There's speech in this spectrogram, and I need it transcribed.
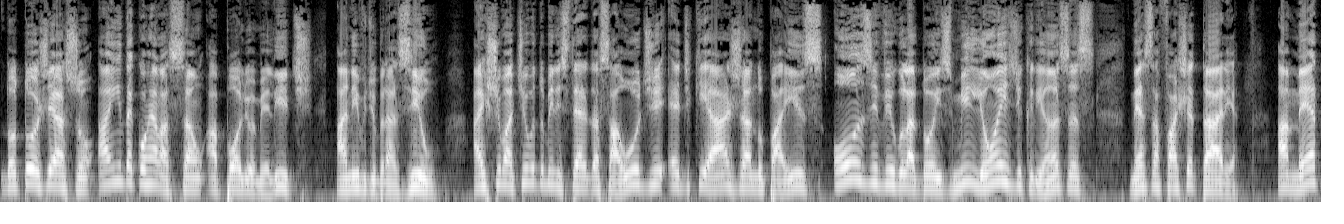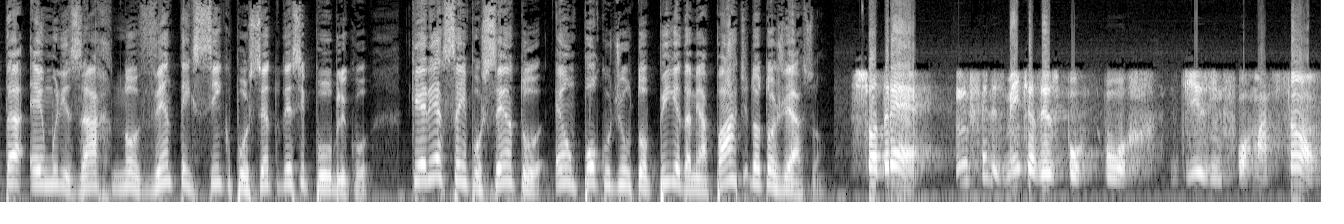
Doutor Gerson, ainda com relação à poliomielite, a nível de Brasil, a estimativa do Ministério da Saúde é de que haja no país 11,2 milhões de crianças nessa faixa etária. A meta é imunizar 95% desse público. Querer 100% é um pouco de utopia da minha parte, doutor Gerson? Sodré, infelizmente, às vezes por, por desinformação,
